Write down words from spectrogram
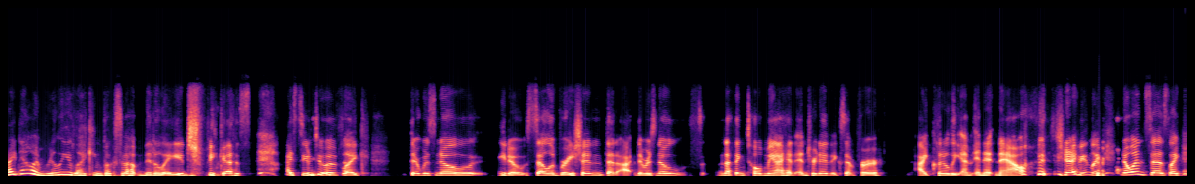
right now i'm really liking books about middle age because i seem to have like there was no you know celebration that i there was no nothing told me i had entered it except for I clearly am in it now. you know what I mean? Like no one says like,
